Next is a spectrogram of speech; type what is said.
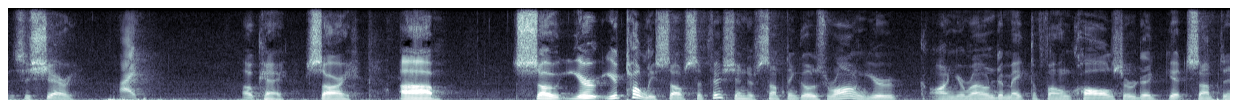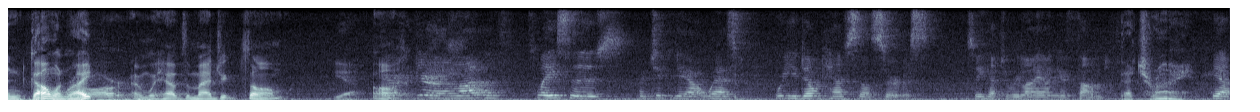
This is Sherry. Hi. Okay, sorry. Um, so you're you're totally self-sufficient. If something goes wrong, you're on your own to make the phone calls or to get something going, right? Are- And we have the magic thumb. Yeah. Uh, There are a lot of places, particularly out west, where you don't have cell service, so you have to rely on your thumb. That's right. Yeah,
